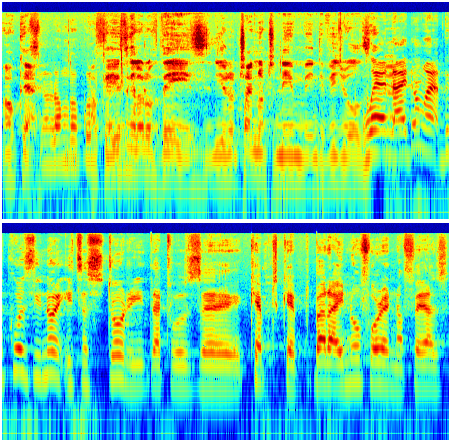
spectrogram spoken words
Okay. It's no longer good okay, using them. a lot of days. You're not trying not to name individuals. Well, I don't want because you know it's a story that was uh, kept kept. But I know Foreign Affairs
